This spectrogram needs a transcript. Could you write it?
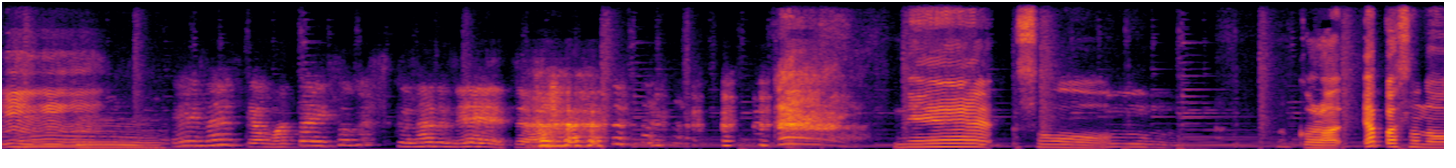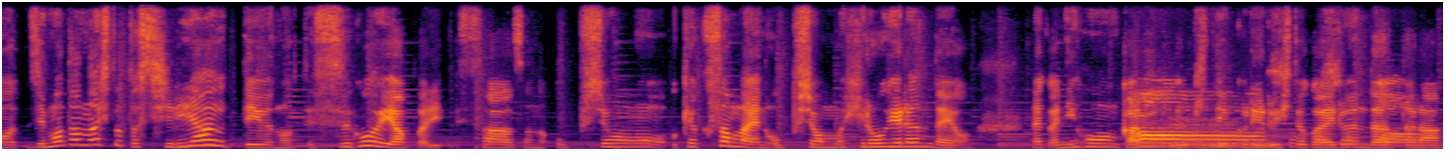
うんうんうんうん。えなんかまた忙しくなるねじゃあ。ねえそう。うんだからやっぱその地元の人と知り合うっていうのってすごいやっぱりさそのオプションをお客様へのオプションも広げるんだよ。なんか日本から来てくれる人がいるんだったら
